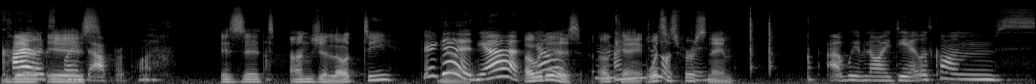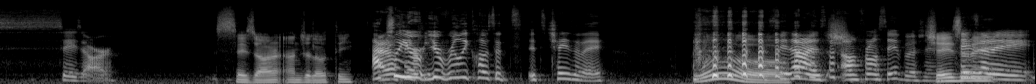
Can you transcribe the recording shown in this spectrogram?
Kyle there explains is the opera plot. is it Angelotti? Very No. good. Yeah. Oh, no. it is. Okay, what's his first name? Uh, we have no idea. Let's call him Cesar. Cesar Angelotti. Actually, you're he- you're really close. It's it's Cesare. Whoa. Cesar is en français version. Cesare-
